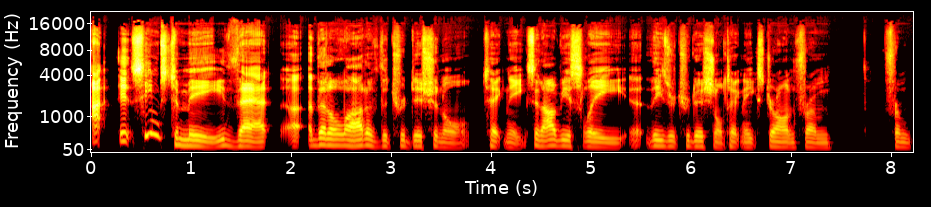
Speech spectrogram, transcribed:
I, it seems to me that uh, that a lot of the traditional techniques, and obviously uh, these are traditional techniques drawn from from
